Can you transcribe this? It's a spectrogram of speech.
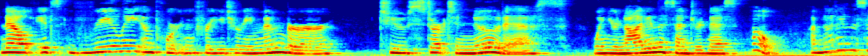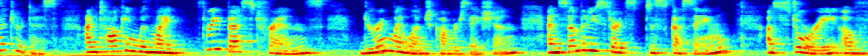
Now, it's really important for you to remember to start to notice when you're not in the centeredness. Oh, I'm not in the centeredness. I'm talking with my three best friends during my lunch conversation, and somebody starts discussing a story of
